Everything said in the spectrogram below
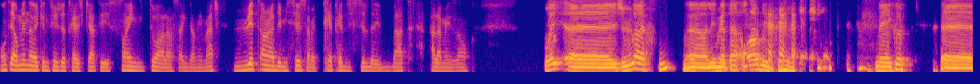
On termine avec une fiche de 13-4 et 5 victoires à leurs 5 derniers matchs. 8-1 à domicile, ça va être très, très difficile de les battre à la maison. Oui, euh, j'ai eu l'air fou euh, en les mettant hors des Mais écoute, euh,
